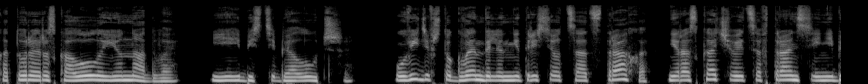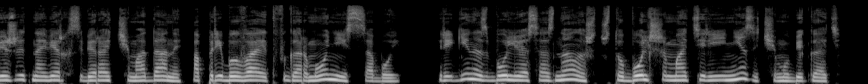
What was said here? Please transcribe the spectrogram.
которая расколола ее надвое. Ей без тебя лучше. Увидев, что Гвендолин не трясется от страха, не раскачивается в трансе и не бежит наверх собирать чемоданы, а пребывает в гармонии с собой, Регина с болью осознала, что больше матери и незачем убегать,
